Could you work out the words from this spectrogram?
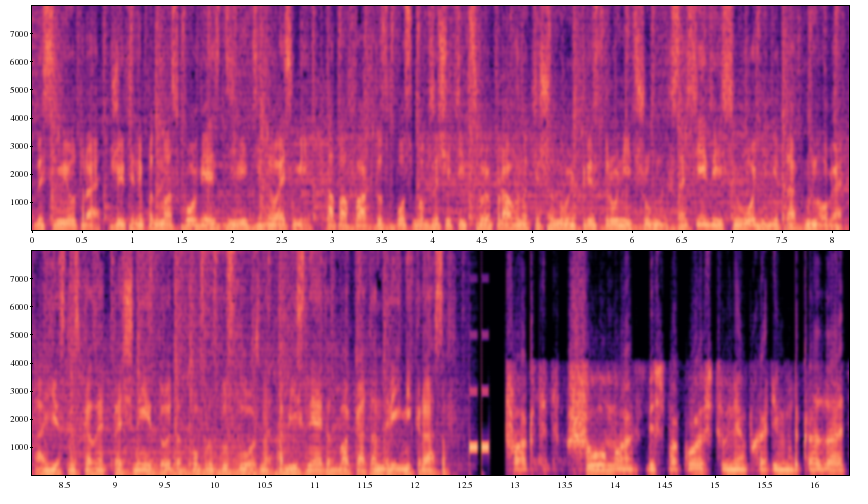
до 7 утра, жители Подмосковья с 9 до 8. А по факту способов защитить свое право на тишину и приструнить шумных соседей сегодня не так много. А если сказать точнее, то это попросту сложно, объясняет адвокат Андрей Некрасов. Факт шума, беспокойства необходимо доказать.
